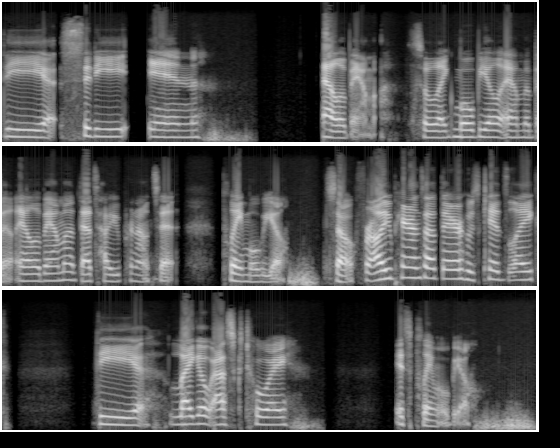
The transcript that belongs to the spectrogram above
the city in Alabama. So like Mobile, Alabama. That's how you pronounce it. Playmobil. So for all you parents out there whose kids like the Lego-esque toy, it's Playmobil.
